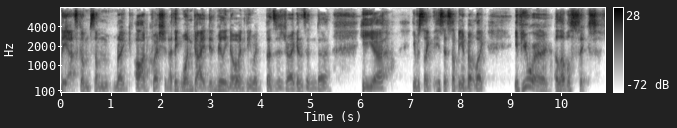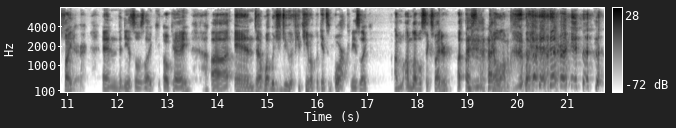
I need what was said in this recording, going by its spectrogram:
they ask him some like odd question. I think one guy didn't really know anything about Dungeons and Dragons, and uh, he uh, he was like he said something about like if you were a level six fighter. And Vin Diesel was like, okay. Uh, and uh, what would you do if you came up against an orc? And he's like, I'm, I'm level six fighter. I, will just kill him. Like,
